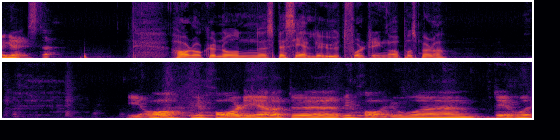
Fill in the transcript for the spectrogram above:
begrense det. Har dere noen spesielle utfordringer på Smøla? Ja, vi har det. vet du. Vi har jo eh, Det er jo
